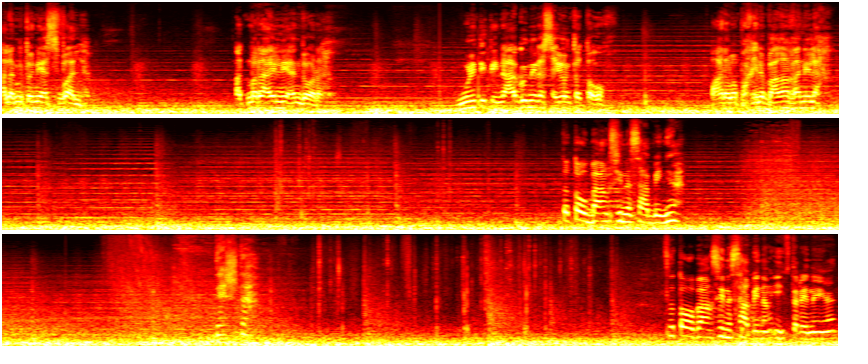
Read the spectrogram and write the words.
Alam ito ni Asval. At marahil ni Andorra. Ngunit itinago nila sa iyo ang totoo. Para mapakinabangan ka nila. Totoo ba ang sinasabi niya? Deshna! Totoo ba ang sinasabi ng Iftere na yan?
